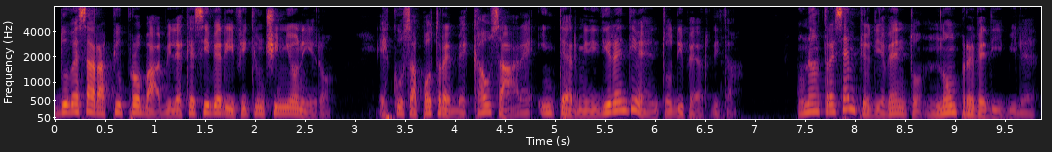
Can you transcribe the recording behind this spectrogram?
dove sarà più probabile che si verifichi un cigno nero e cosa potrebbe causare in termini di rendimento o di perdita. Un altro esempio di evento non prevedibile,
